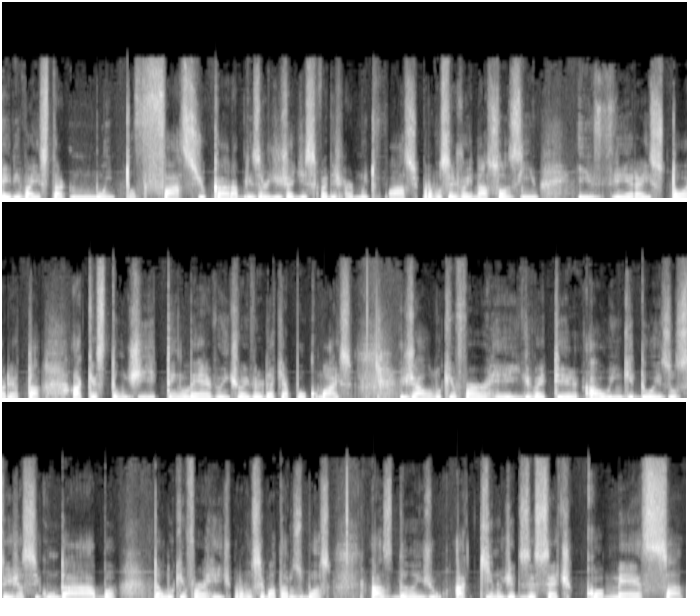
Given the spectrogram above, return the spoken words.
ele vai estar muito fácil, cara. A Blizzard já disse que vai deixar muito fácil para você joinar sozinho e ver a história, tá? A questão de item level a gente vai ver daqui a pouco mais. Já o Looking for Raid vai ter a Wing 2, ou seja, a segunda aba da Looking for Raid para você matar os boss. As Dungeon, aqui no dia 17 começa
